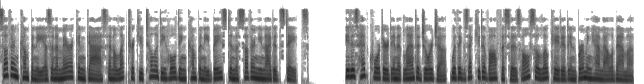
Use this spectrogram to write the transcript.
Southern Company is an American gas and electric utility holding company based in the southern United States. It is headquartered in Atlanta, Georgia, with executive offices also located in Birmingham, Alabama.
